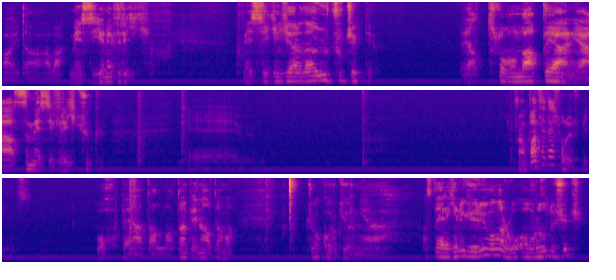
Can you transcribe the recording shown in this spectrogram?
Hayda bak Messi yine frikik. Messi ikinci yarıda 3 şut çekti. E attı sonunda attı yani ya atsın Messi frikik çünkü. Ee, Şu an patates oluyoruz bildiğiniz. Oh penaltı Allah'tan penaltı ama çok korkuyorum ya. Aslında Harry görüyorum ama overall düşük.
